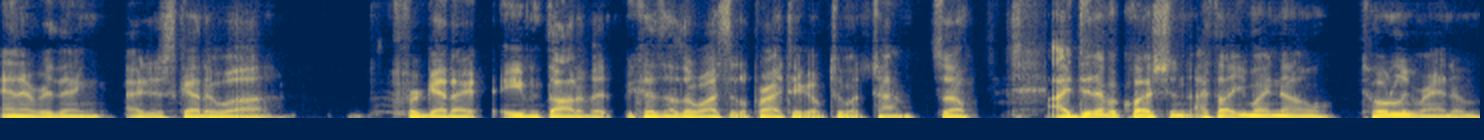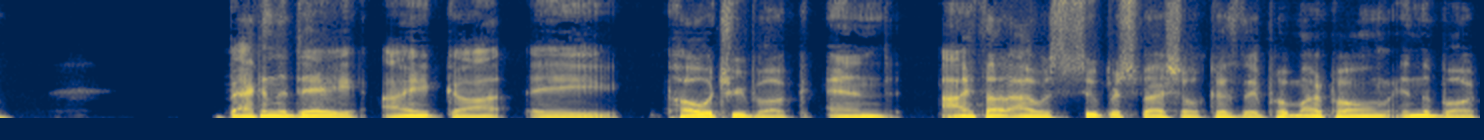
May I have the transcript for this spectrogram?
and everything. I just got to uh, forget I even thought of it because otherwise it'll probably take up too much time. So I did have a question. I thought you might know. Totally random. Back in the day, I got a poetry book and I thought I was super special because they put my poem in the book.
